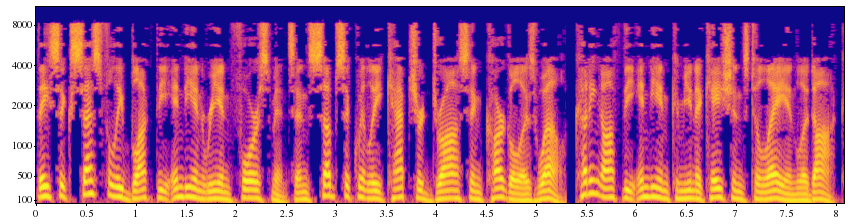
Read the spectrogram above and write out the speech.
They successfully blocked the Indian reinforcements and subsequently captured Dras and Kargil as well, cutting off the Indian communications to Leh in Ladakh.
